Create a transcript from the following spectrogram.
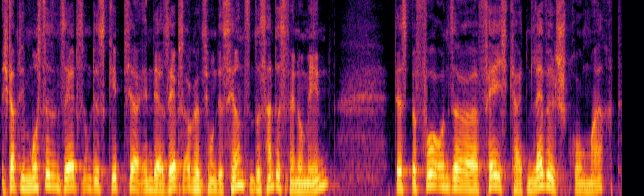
Ich glaube, die Muster sind selbst und es gibt ja in der Selbstorganisation des Hirns ein interessantes Phänomen, dass bevor unsere Fähigkeit einen Levelsprung macht,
